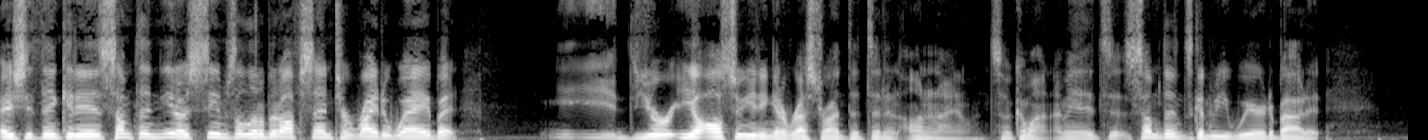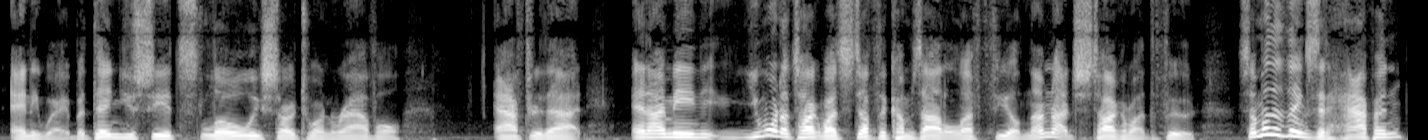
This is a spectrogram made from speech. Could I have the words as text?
as you think it is. Something, you know, seems a little bit off center right away, but you're, also eating in a restaurant that's in an, on an island. So come on. I mean, it's something's going to be weird about it anyway. But then you see it slowly start to unravel after that. And I mean, you want to talk about stuff that comes out of left field. And I'm not just talking about the food. Some of the things that happen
